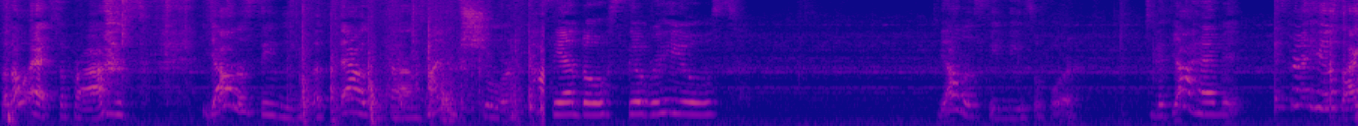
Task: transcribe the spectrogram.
So don't act surprised. Y'all done seen these a thousand times. I am sure. Sandal, silver heels. Y'all done seen these before. If y'all haven't, this pair heels I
